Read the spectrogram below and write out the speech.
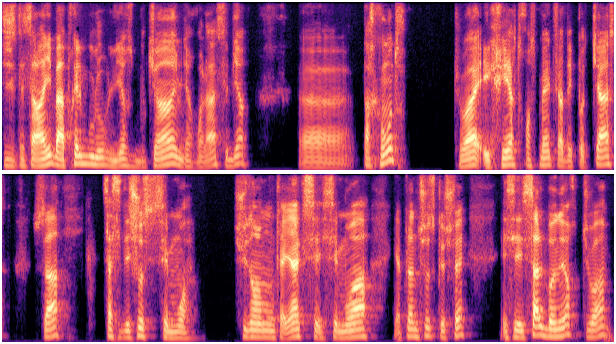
si j'étais salarié bah, après le boulot, lire ce bouquin et me dire voilà, c'est bien. par contre, tu vois, écrire, transmettre, faire des podcasts, tout ça, ça, c'est des choses, c'est moi. Je suis dans mon kayak, c'est moi. Il y a plein de choses que je fais. Et c'est ça le bonheur, tu vois.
